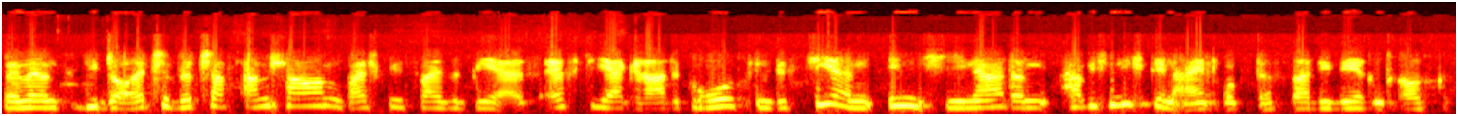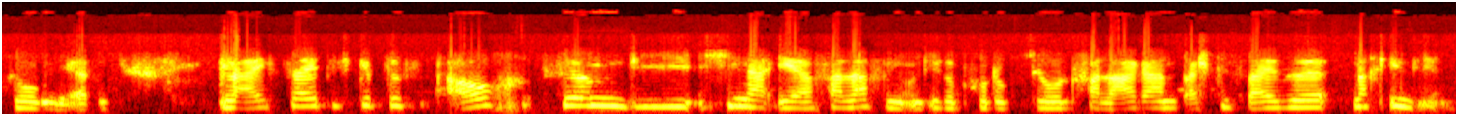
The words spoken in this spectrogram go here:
Wenn wir uns die deutsche Wirtschaft anschauen, beispielsweise BASF, die ja gerade groß investieren in China, dann habe ich nicht den Eindruck, dass da die Lehren daraus gezogen werden. Gleichzeitig gibt es auch Firmen, die China eher verlassen und ihre Produktion verlagern, beispielsweise nach Indien.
